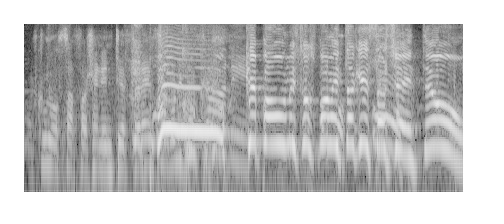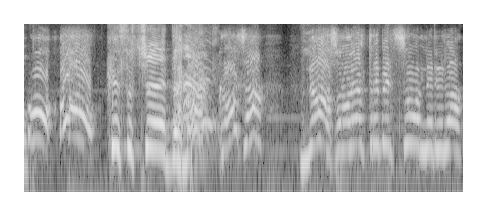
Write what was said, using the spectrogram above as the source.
Qualcuno sta facendo interferenza Uh, con i cucani. che paura, mi sto spaventando, che sta Oh, gente, oh! Oh, oh! Che succede? Cosa? No, sono le altre persone della...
